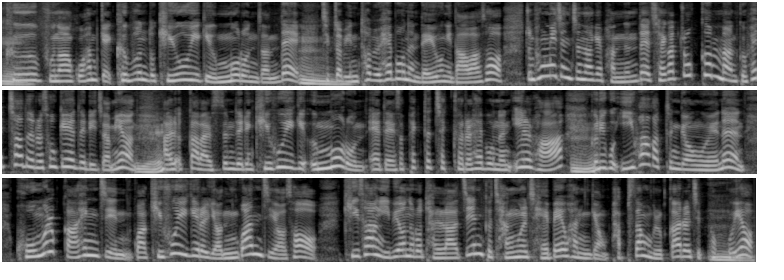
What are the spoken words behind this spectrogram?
예. 그 분하고 함께 그분도 기후 위기 음모론자인데 음. 직접 인터뷰 해보는 내용이 나와서 좀 흥미진진하게 봤는데 제가 조금만 그 회차들을 소개해드리자면 예. 아까 말씀드린 기후 위기 음모론에 대해서 fact check를 해보는 1화 음. 그리고 2화 같은 경우에는 고물가 행진과 기후 위기를 연관지어서 기상 이변으로 달라진 그 작물 재배 환경, 밥상 물가를 짚었고요. 음.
